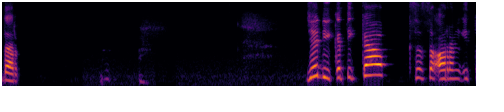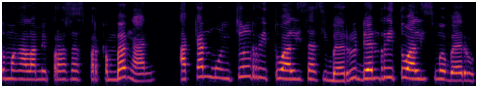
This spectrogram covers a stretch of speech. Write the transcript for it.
Ntar. Jadi ketika seseorang itu mengalami proses perkembangan, akan muncul ritualisasi baru dan ritualisme baru.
